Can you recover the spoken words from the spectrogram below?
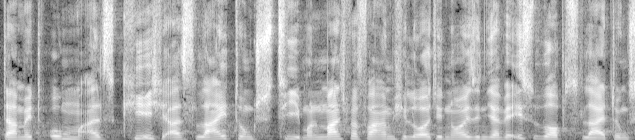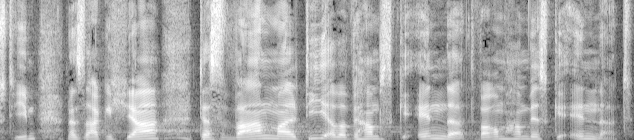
damit um als Kirche, als Leitungsteam? Und manchmal fragen mich die Leute, die neu sind, ja, wer ist überhaupt das Leitungsteam? Und dann sage ich, ja, das waren mal die, aber wir haben es geändert. Warum haben wir es geändert?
